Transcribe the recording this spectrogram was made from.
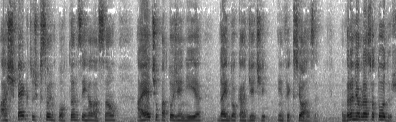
aspectos que são importantes em relação à etiopatogenia da endocardite infecciosa. Um grande abraço a todos!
